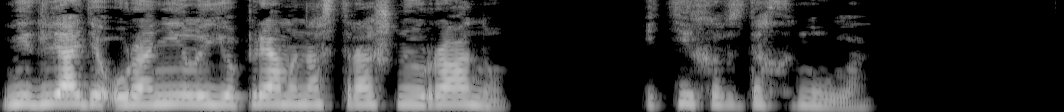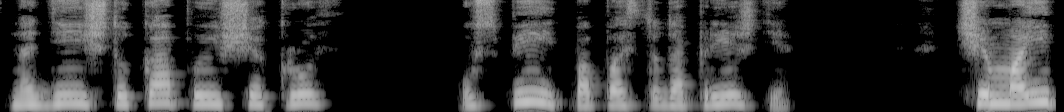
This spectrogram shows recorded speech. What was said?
Не глядя, уронила ее прямо на страшную рану и тихо вздохнула, надеясь, что капающая кровь успеет попасть туда прежде, чем мои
